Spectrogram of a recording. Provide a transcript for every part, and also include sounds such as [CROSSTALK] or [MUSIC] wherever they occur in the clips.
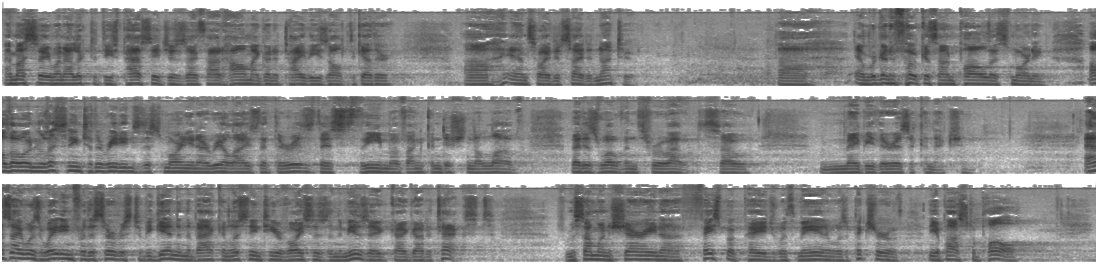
I must say, when I looked at these passages, I thought, how am I going to tie these all together? Uh, and so I decided not to. Uh, and we're going [LAUGHS] to focus on Paul this morning. Although, in listening to the readings this morning, I realized that there is this theme of unconditional love that is woven throughout. So maybe there is a connection. As I was waiting for the service to begin in the back and listening to your voices and the music, I got a text from someone sharing a Facebook page with me, and it was a picture of the Apostle Paul.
